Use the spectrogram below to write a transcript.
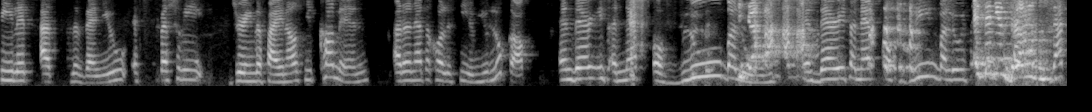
feel it at the venue, especially during the finals. You come in at Araneta Coliseum, you look up, and there is a net of blue balloons yeah. and there is a net of green balloons and, and then your drums that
